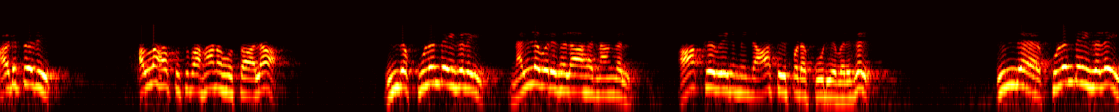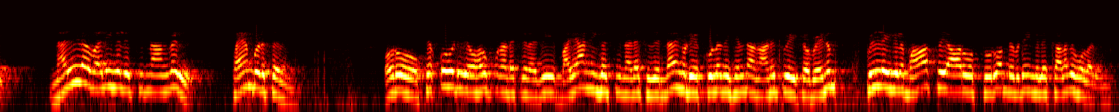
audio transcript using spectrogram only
அடுத்தது அல்லாஹு சுபஹானஹுத்தாலா இந்த குழந்தைகளை நல்லவர்களாக நாங்கள் ஆக்க வேண்டும் என்று ஆசைப்படக்கூடியவர்கள் இந்த குழந்தைகளை நல்ல வழிகளுக்கு நாங்கள் பயன்படுத்த வேண்டும். ஒரு பெக்கோடைய வகுப்பு நடக்கிறது பயான் நிகழ்ச்சி நடக்குது என்னுடைய எங்களுடைய குழந்தைகள் நாங்கள் அனுப்பி வைக்க வேண்டும். பிள்ளைகளும் ஆசை ஆர்வத்தோடு அந்த விடயங்களை கலந்து கொள்ள வேண்டும்.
